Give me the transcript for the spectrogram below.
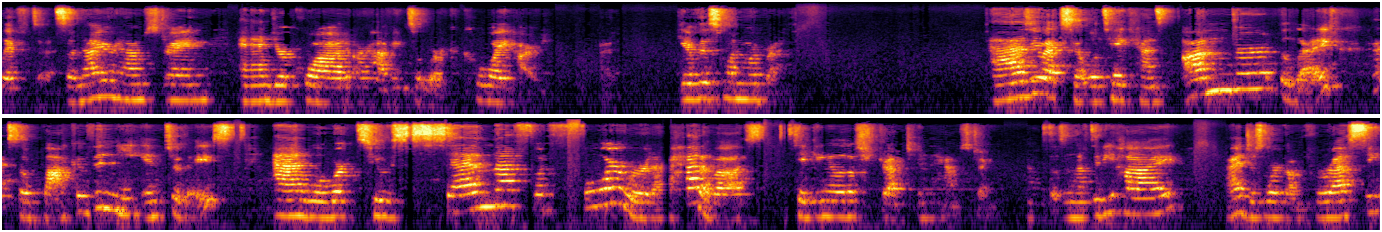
lifted. So now your hamstring and your quad are having to work quite hard. Give this one more breath. As you exhale, we'll take hands under the leg Okay, so back of the knee interlaced. And we'll work to send that foot forward ahead of us, taking a little stretch in the hamstring. It doesn't have to be high. I right, just work on pressing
